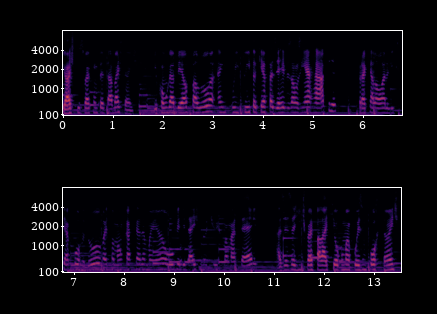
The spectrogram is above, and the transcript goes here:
E eu acho que isso vai completar bastante. E como o Gabriel falou, o intuito aqui é fazer a revisãozinha rápida, para aquela hora ali que você acordou, vai tomar um café da manhã, ouve ali 10 minutinhos de uma matéria. Às vezes a gente vai falar aqui alguma coisa importante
